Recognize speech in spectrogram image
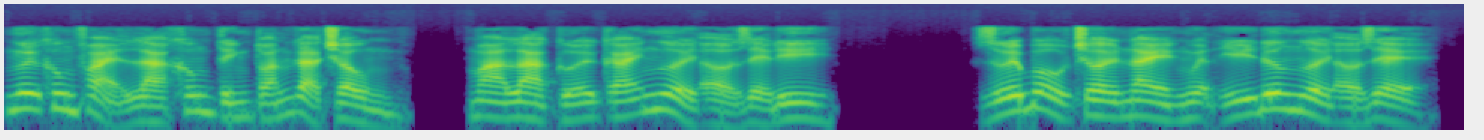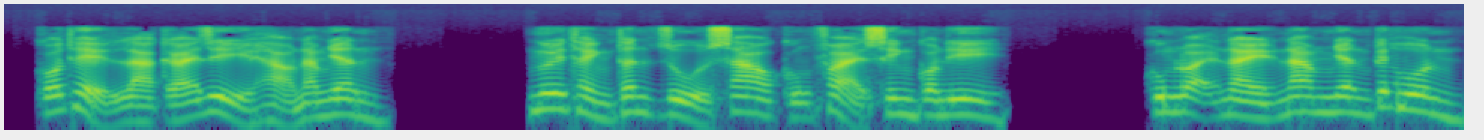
ngươi không phải là không tính toán gả chồng, mà là cưới cái người ở rể đi. Dưới bầu trời này nguyện ý đưa người ở rể, có thể là cái gì hảo nam nhân. Ngươi thành thân dù sao cũng phải sinh con đi. Cùng loại này nam nhân kết hôn,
